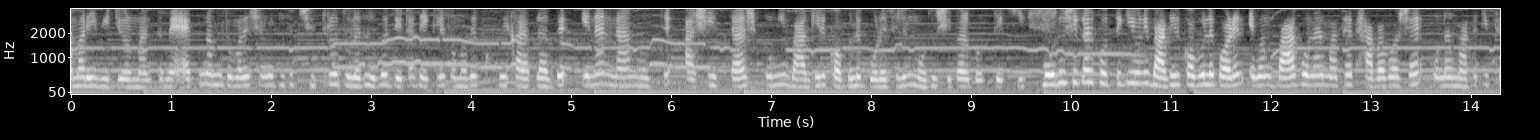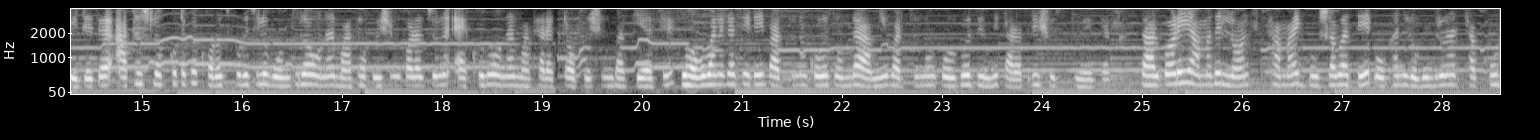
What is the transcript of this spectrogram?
আমার এই ভিডিওর মাধ্যমে। এখন আমি তোমাদের সামনে কিছু চিত্র তুলে ধরবো, যেটা দেখলে তোমাদের খুবই খারাপ লাগবে। এনার নাম হচ্ছে আশিস দাস। উনি বাঘের কবলে পড়েছিলেন মধু শিকার করতে গিয়ে। মধু শিকার করতে গিয়ে উনি বাঘের কবলে পড়েন এবং বাঘ ওনার মাথায় থাবা বসায়, ওনার মাথাটি ফেটে যায়। আঠাশ লক্ষ টাকা খরচ পড়েছিল বন্ধুরা ওনার মাথা অপারেশন করার জন্য। এখনও ওনার মাথার একটা অপারেশন বাকি আছে। ভগবানের কাছে এটাই প্রার্থনা করো তোমরা, আমিও প্রার্থনা করব যে উনি তাড়াতাড়ি সুস্থ হয়ে যাক। তারপরেই আমাদের লঞ্চ থামায় গোসাবাতে, ওখানে রবীন্দ্রনাথ ঠাকুর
